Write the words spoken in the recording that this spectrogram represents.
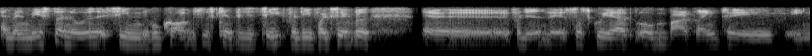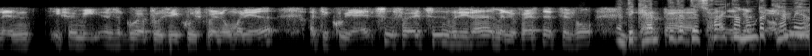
at man mister noget af sin hukommelseskapacitet, fordi for eksempel øh, forleden dag, så skulle jeg åbenbart ringe til en eller anden i familien, så kunne jeg pludselig ikke huske, hvad nummer det havde. Og det kunne jeg altid før i tiden, fordi der havde man jo fastnet telefon. Jamen det, kan, der, det, der, det, tror jeg ikke, der er nogen, der kan mere.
